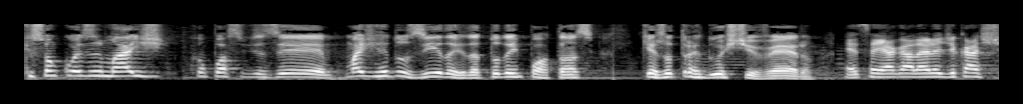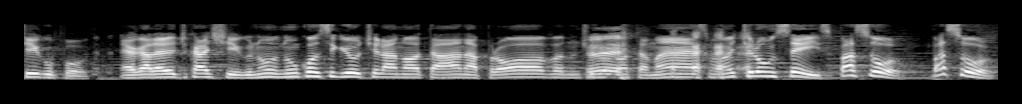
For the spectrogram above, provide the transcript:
que são coisas mais, como posso dizer, mais reduzidas da toda a importância que as outras duas tiveram. Essa aí é a galera de castigo, pô. É a galera de castigo. Não, não conseguiu tirar nota A na prova, não tirou é. nota máxima, mas tirou um 6. Passou, passou.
